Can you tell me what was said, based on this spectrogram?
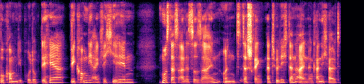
wo kommen die Produkte her? Wie kommen die eigentlich hier hin? Muss das alles so sein? Und das schränkt natürlich dann ein. Dann kann ich halt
